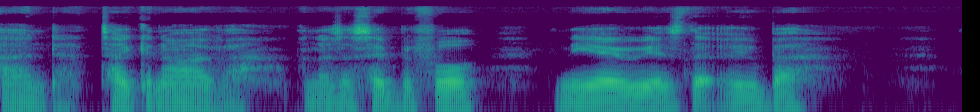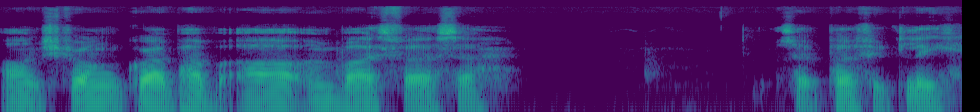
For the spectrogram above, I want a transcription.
and taking over. And as I said before, in the areas that Uber aren't strong, Grubhub are, and vice versa. So it perfectly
